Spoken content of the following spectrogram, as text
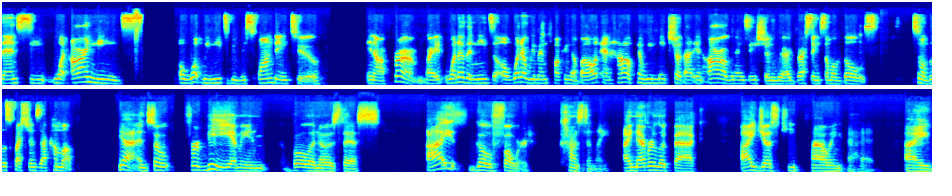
then see what our needs or what we need to be responding to in our firm, right? What are the needs or what are women talking about? And how can we make sure that in our organization we're addressing some of those, some of those questions that come up? Yeah. And so for me, I mean, Bola knows this. I go forward constantly. I never look back. I just keep plowing ahead. I,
